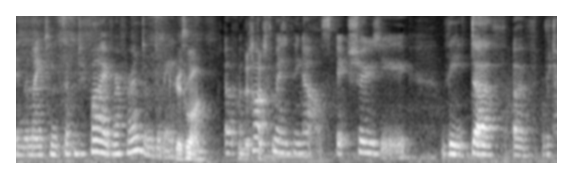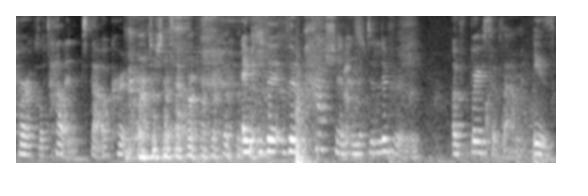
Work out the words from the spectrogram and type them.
in the 1975 referendum debate. Good one. Uh, from this apart from anything else, it shows you the dearth of rhetorical talent that our current politicians have. I mean, the, the passion and the delivery of both of them is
